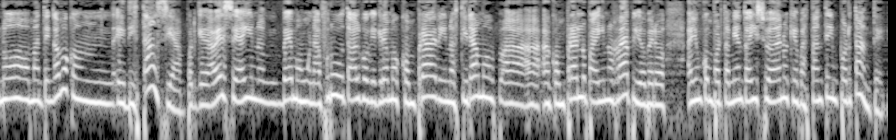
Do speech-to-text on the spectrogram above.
nos mantengamos con eh, distancia, porque a veces ahí vemos una fruta, algo que queremos comprar y nos tiramos a, comprarlo para irnos rápido, pero hay un comportamiento ahí ciudadano que es bastante importante.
